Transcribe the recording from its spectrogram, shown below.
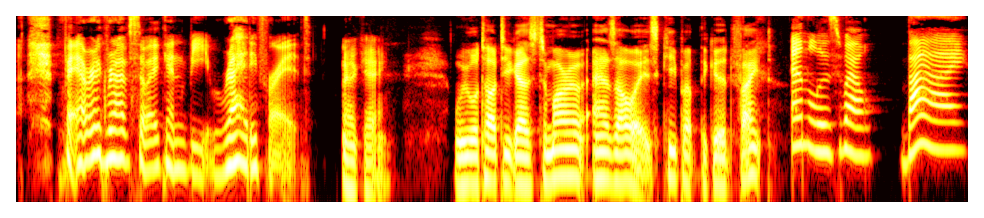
paragraph so i can be ready for it Okay. We will talk to you guys tomorrow. As always, keep up the good fight. and lose well bye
